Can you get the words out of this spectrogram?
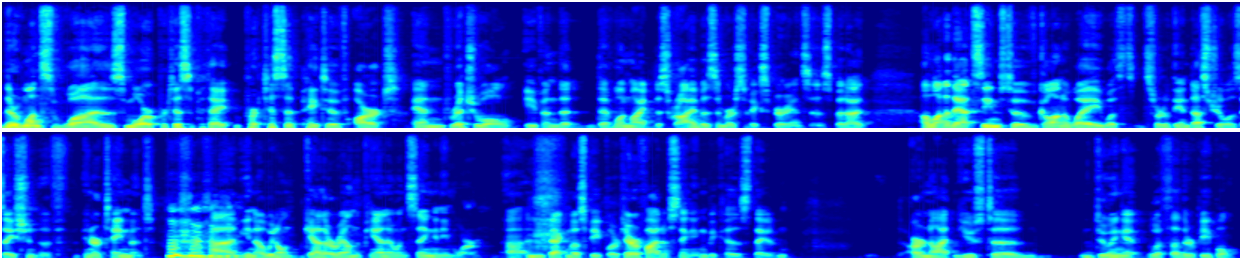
there once was more participate participative art and ritual even that that one might describe as immersive experiences, but I a lot of that seems to have gone away with sort of the industrialization of entertainment. uh, you know, we don't gather around the piano and sing anymore. Uh, in fact, most people are terrified of singing because they are not used to doing it with other people.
